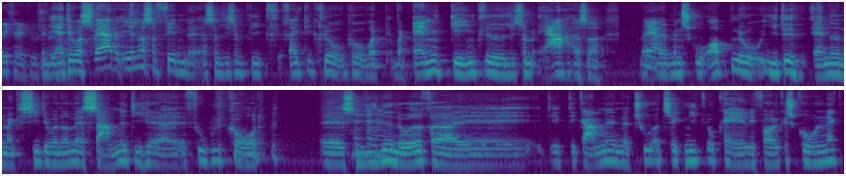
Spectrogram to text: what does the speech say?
det kan jeg ikke huske. Men ja, det var svært ellers at finde, altså ligesom blive rigtig klog på, hvor- hvordan gameplayet ligesom er, altså hvad, ja. Hvad man skulle opnå i det, andet end man kan sige, det var noget med at samle de her øh, fuglekort, øh, som lignede noget fra øh, det, det gamle natur- og tekniklokale i folkeskolen, ikke?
